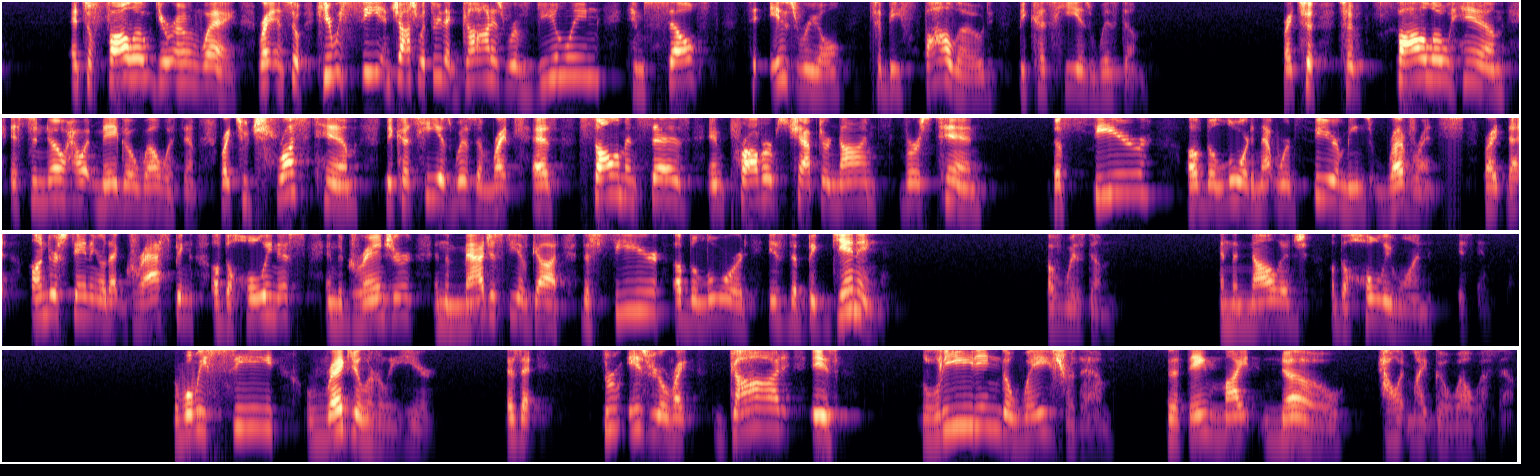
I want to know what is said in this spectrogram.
and to follow your own way. Right? And so here we see in Joshua 3 that God is revealing Himself to Israel to be followed because He is wisdom right? To, to follow him is to know how it may go well with them, right? To trust him because he is wisdom, right? As Solomon says in Proverbs chapter 9, verse 10, the fear of the Lord, and that word fear means reverence, right? That understanding or that grasping of the holiness and the grandeur and the majesty of God. The fear of the Lord is the beginning of wisdom and the knowledge of the Holy One is insight. What we see regularly here is that through Israel, right, God is leading the way for them so that they might know how it might go well with them.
